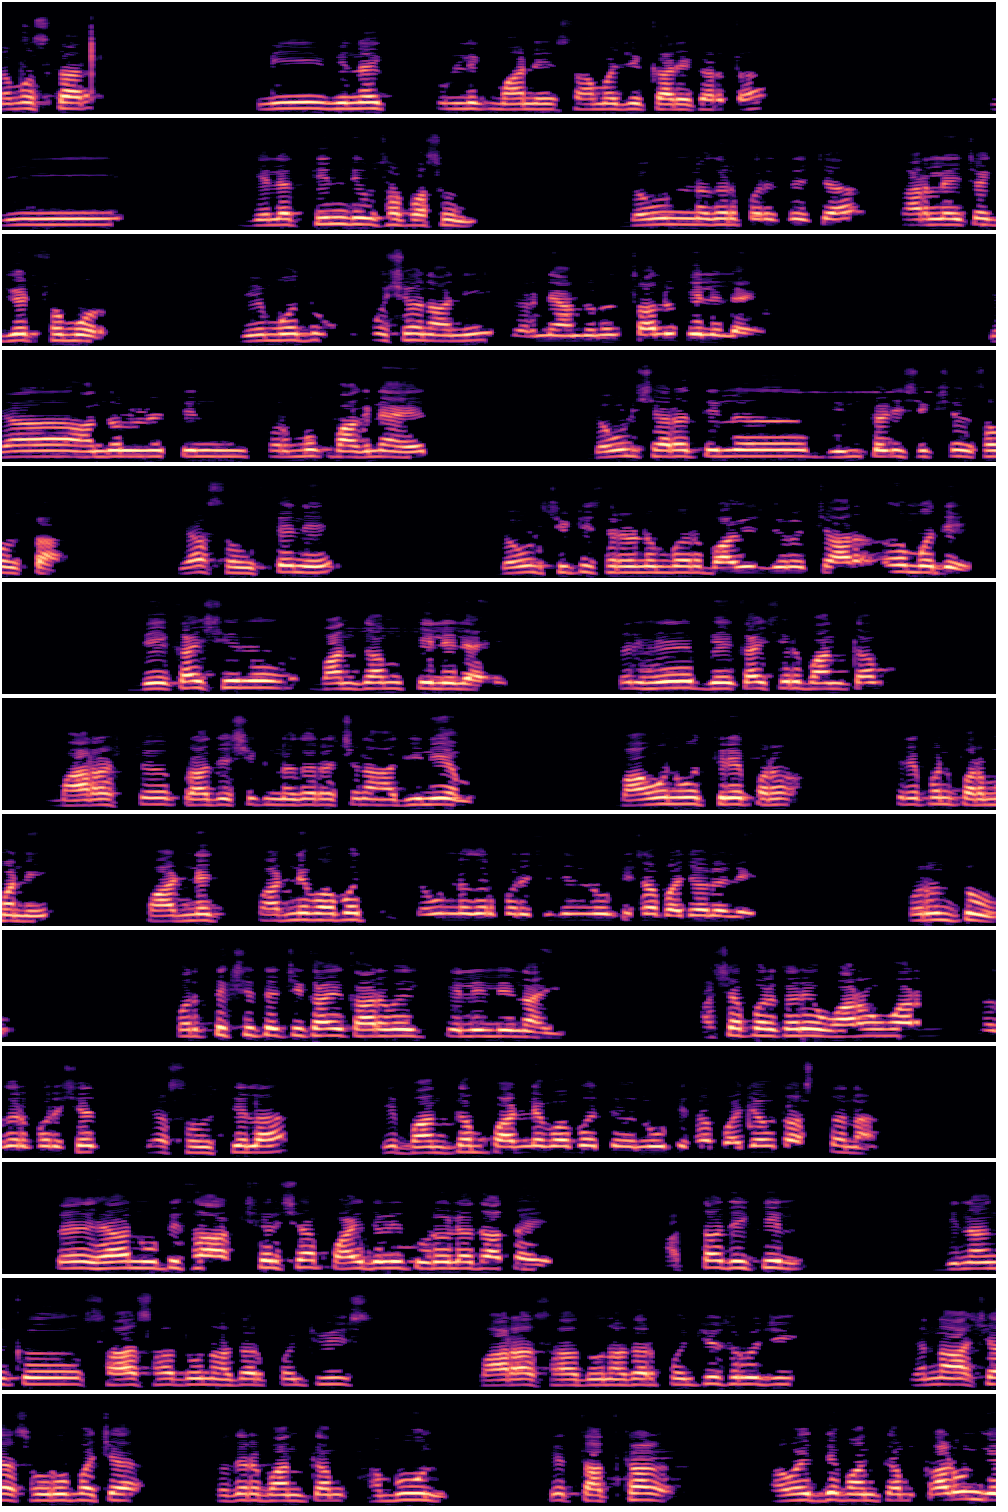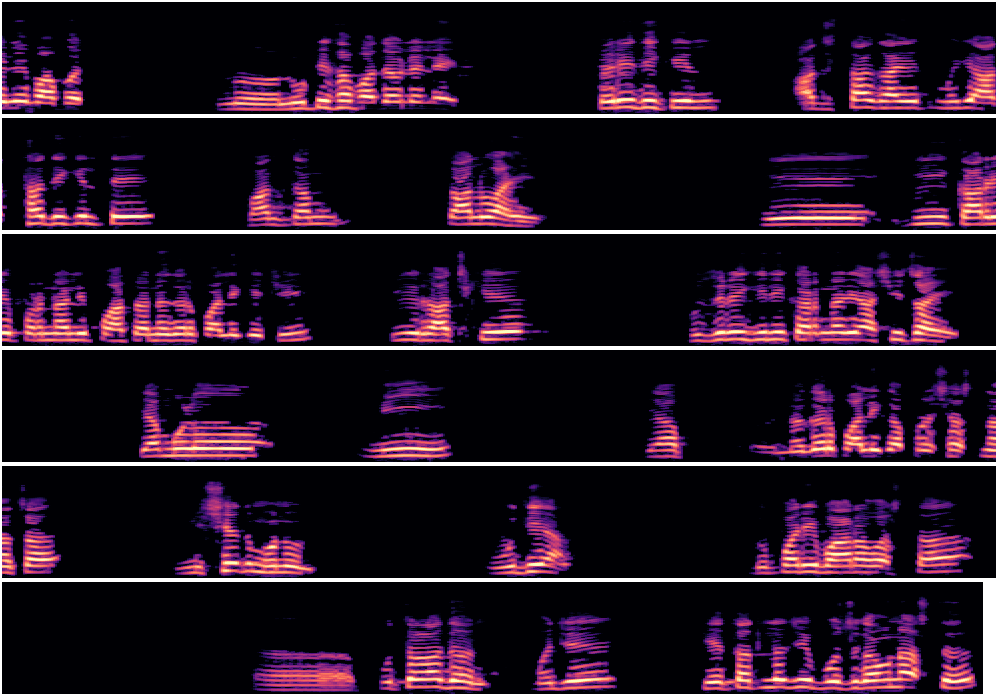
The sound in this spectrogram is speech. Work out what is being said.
नमस्कार. मी विनायक कुंडलिक माने सामाजिक कार्यकर्ता. मी गेल्या तीन दिवसापासून दौंड नगर परिषदेच्या कार्यालयाच्या गेटसमोर बेमोद उपोषण आणि धरणे आंदोलन चालू केलेले आहे. या आंदोलनातील प्रमुख मागण्या आहेत. दौंड शहरातील अ, भीमतडी शिक्षण संस्था या संस्थेने दौंड सिटी सर्व नंबर बावीस झिरो चार अमध्ये बेकायशीर बांधकाम केलेले आहे. तर हे बेकायशीर बांधकाम महाराष्ट्र प्रादेशिक नगररचना अधिनियम बावन्न व त्रेप त्रेपन्न प्रमाणे पाडण्या पाडण्याबाबत दौंड नगर परिषदेने नोटिसा बजावलेल्या आहेत. परंतु प्रत्यक्ष त्याची काही कारवाई केलेली नाही. अशा प्रकारे वारंवार नगर परिषद या संस्थेला हे बांधकाम पाडण्याबाबत नोटिसा बजावत असताना तर ह्या नोटिसा अक्षरशः पायदळी तुडवल्या जात आहे आत्ता देखील दिनांक सहा सहा दोन हजार पंचवीस बारा सहा दोन हजार पंचवीस रोजी यांना अशा स्वरूपाच्या सदर बांधकाम थांबवून ते तात्काळ अवैध बांधकाम काढून घेण्याबाबत न- नोटिसा बजावलेल्या आहेत. तरी देखील आजता गायत म्हणजे आत्ता देखील ते बांधकाम चालू आहे. हे ही कार्यप्रणाली पाहता नगरपालिकेची ही राजकीय हुजरेगिरी करणारी अशीच आहे. त्यामुळं मी या नगरपालिका प्रशासनाचा निषेध म्हणून उद्या दुपारी बारा वाजता पुतळा धन म्हणजे शेतातलं जे बुजगावणं असतं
